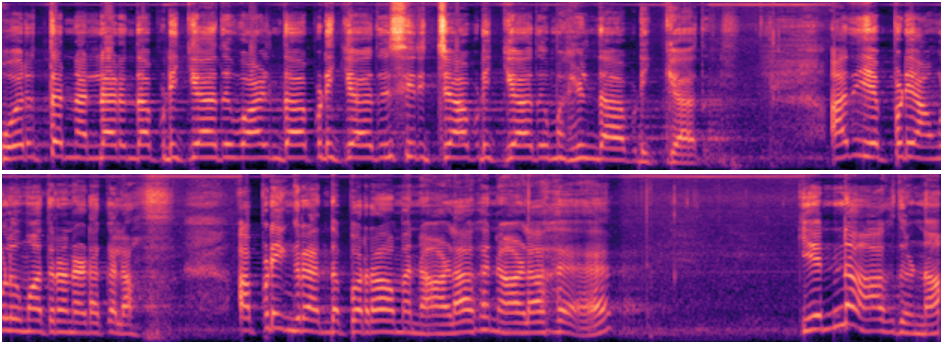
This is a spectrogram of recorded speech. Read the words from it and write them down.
ஒருத்தர் நல்லா இருந்தால் பிடிக்காது வாழ்ந்தா பிடிக்காது சிரிச்சா பிடிக்காது மகிழ்ந்தா பிடிக்காது. அது எப்படி அவங்களுக்கு மாத்திரம் நடக்கலாம்? அப்படிங்கிற அந்த பொறாம நாளாக நாளாக என்ன ஆகுதுன்னா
